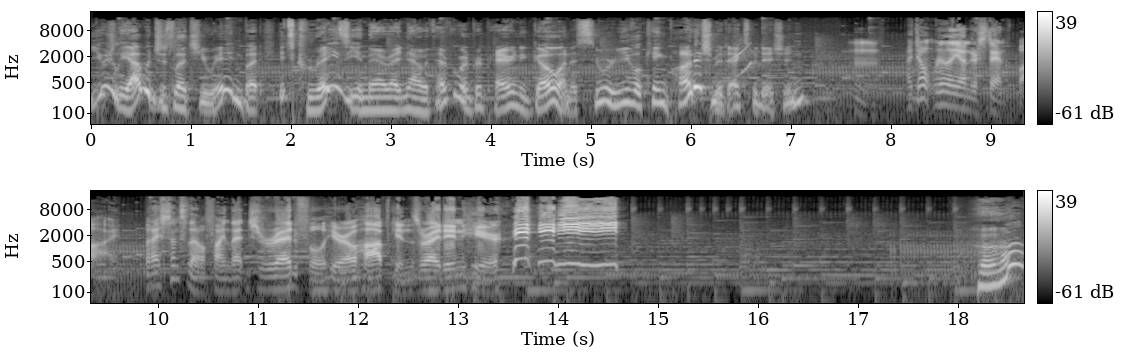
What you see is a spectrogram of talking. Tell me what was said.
Usually I would just let you in, but it's crazy in there right now with everyone preparing to go on a Sewer Evil King punishment expedition. Hmm. I don't really understand why, but I sense that I'll find that dreadful hero Hopkins right in here. Huh?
